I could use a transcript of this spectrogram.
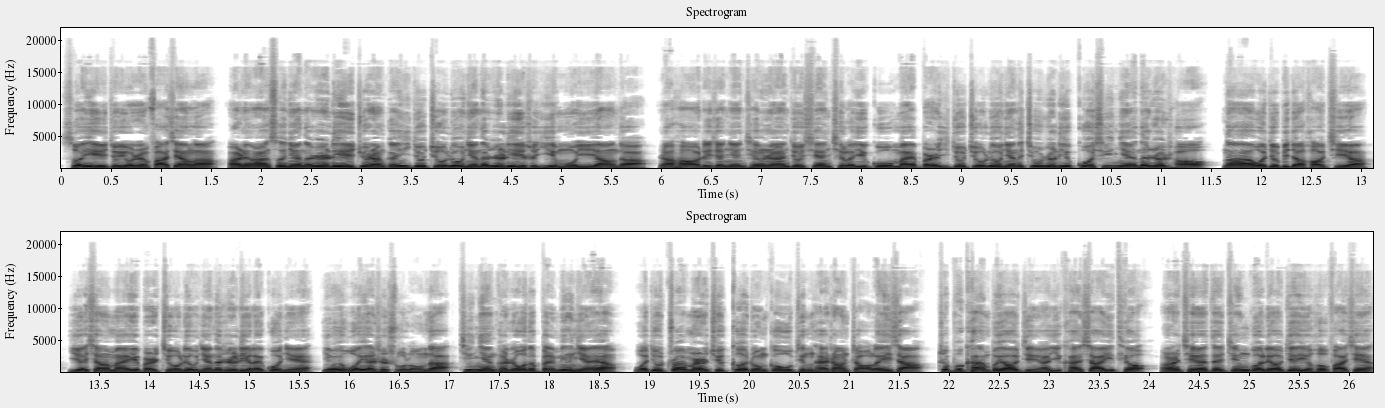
所以就有人发现了二零二四年的日历居然跟一九九六年的日历是一模一样的。然后这些年轻人就掀起了一股买本一九九六年的旧日历过新年的热潮。那我就比较好奇啊，也想买一本九六年的日历来过年，因为我也是属龙的，今年可是我的本命年呀。我就专门去各种购物平台上找了一下，这不看不要紧啊，一看吓一跳。而且在经过了解以后，发现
